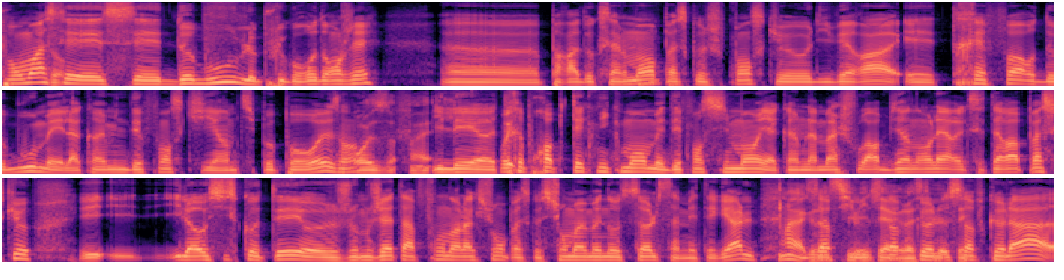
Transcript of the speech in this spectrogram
Pour moi, c'est debout le plus gros danger. Euh, paradoxalement, parce que je pense que Oliveira est très fort debout, mais il a quand même une défense qui est un petit peu poreuse. Hein. Il est euh, très propre techniquement, mais défensivement, il y a quand même la mâchoire bien en l'air, etc. Parce que il a aussi ce côté, euh, je me jette à fond dans l'action, parce que si on m'amène au sol, ça m'est égal. sauf, Que, sauf, que, là,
